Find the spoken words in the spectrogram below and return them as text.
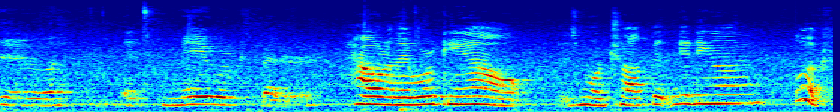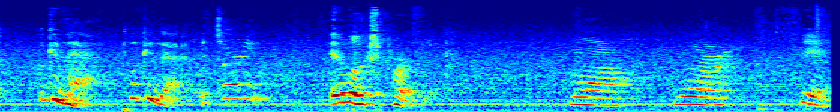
so it may work better. How are they working out? Is more chocolate getting on them? Look, look at that. Look at that. It's already. It looks perfect. More, more thin.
